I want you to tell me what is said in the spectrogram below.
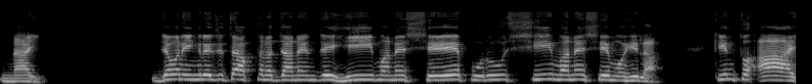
নাই। যেমন ইংরেজিতে আপনারা জানেন যে, হি মানে সে পুরুষ সি মানে সে মহিলা। কিন্তু আই,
